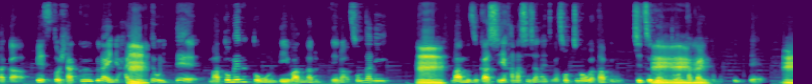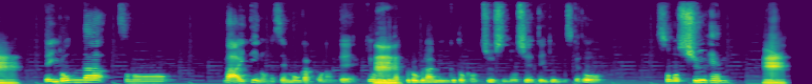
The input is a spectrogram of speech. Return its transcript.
なんか、ベスト100ぐらいに入っておいて、まとめるとオンリーワンになるっていうのは、そんなに、うん。まあ難しい話じゃないとか、そっちの方が多分実現度が高いと思っていて、うん。で、いろんな、その、まあ IT のね、専門学校なんで、基本的にはプログラミングとかを中心に教えているんですけど、その周辺、うん。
